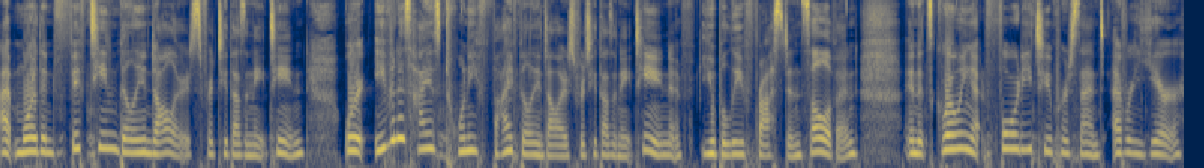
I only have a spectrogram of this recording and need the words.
at more than $15 billion for 2018, or even as high as $25 billion for 2018, if you believe Frost and Sullivan, and it's growing at 42% every year.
